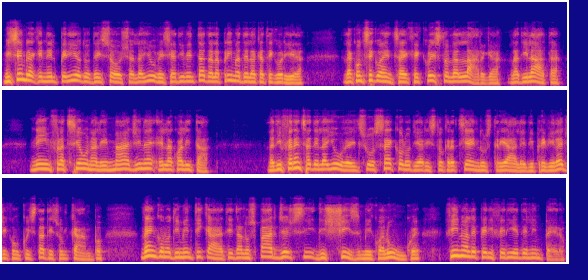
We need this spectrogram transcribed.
Mi sembra che nel periodo dei social la Juve sia diventata la prima della categoria. La conseguenza è che questo l'allarga, la dilata, ne inflaziona l'immagine e la qualità. La differenza della Juve e il suo secolo di aristocrazia industriale e di privilegi conquistati sul campo vengono dimenticati dallo spargersi di scismi qualunque fino alle periferie dell'impero.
